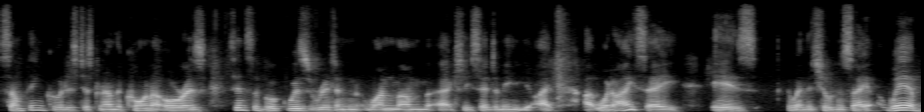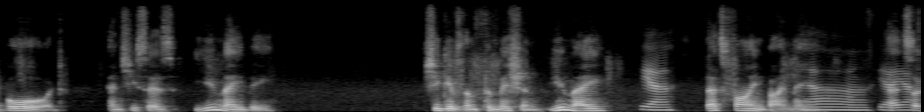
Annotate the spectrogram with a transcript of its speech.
something good is just around the corner. Or as since the book was written, one mum actually said to me, I, uh, "What I say is when the children say we're bored," and she says, "You may be." She gives them permission. You may. Yeah. That's fine by me. Yeah. Yeah. That's yeah.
